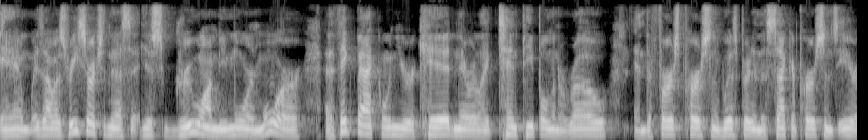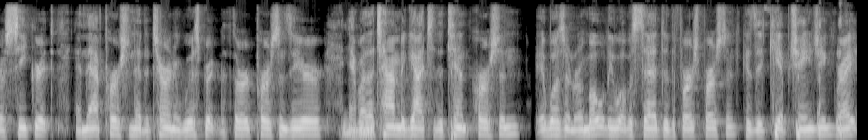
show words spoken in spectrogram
And as I was researching this, it just grew on me more and more. I think back when you were a kid and there were like 10 people in a row, and the first person whispered in the second person's ear a secret, and that person had to turn and whisper it in the third person's ear. Mm-hmm. And by the time it got to the 10th person, it wasn't remotely what was said to the first person because it kept changing, right?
